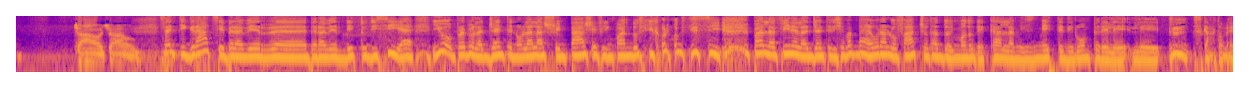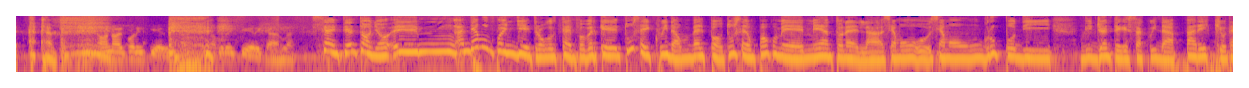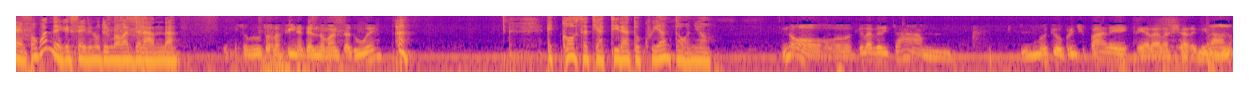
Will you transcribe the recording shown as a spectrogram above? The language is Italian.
Ciao, ciao. Senti, grazie per aver, eh, per aver detto di sì. eh. Io proprio la gente non la lascio in pace fin quando dicono di sì. Poi alla fine la gente dice: Vabbè, ora lo faccio, tanto in modo che Carla mi smette di rompere le, le scatole. No, no, è volentieri. No, volentieri, Carla. Senti Antonio, ehm, andiamo un po' indietro col tempo perché tu sei qui da un bel po', tu sei un po' come me e Antonella, siamo, siamo un gruppo di, di gente che sta qui da parecchio tempo. Quando è che sei venuto in Nuova Zelanda? Sono venuto alla fine del 92. Ah. E cosa ti ha tirato qui Antonio? No, per la verità mh, il motivo principale era lasciare Milano.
